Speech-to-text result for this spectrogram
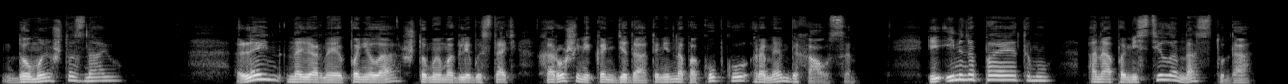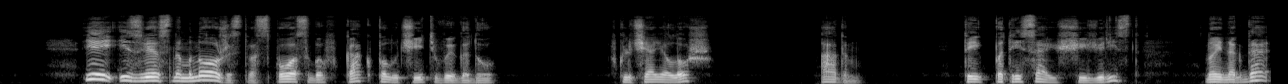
«Думаю, что знаю». Лейн, наверное, поняла, что мы могли бы стать хорошими кандидатами на покупку Ремембехауса. И именно поэтому она поместила нас туда. Ей известно множество способов, как получить выгоду, включая ложь. Адам, ты потрясающий юрист, но иногда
